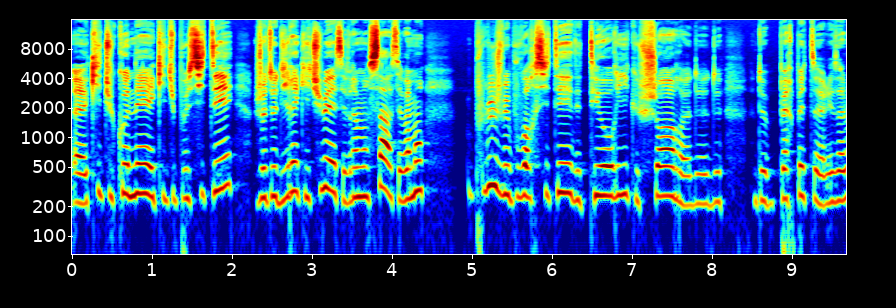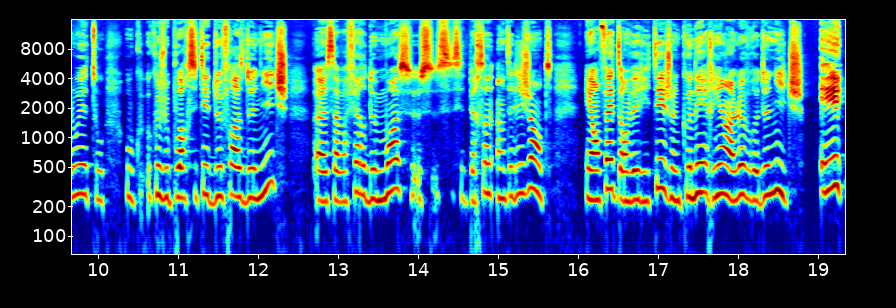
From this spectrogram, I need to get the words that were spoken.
euh, qui tu connais et qui tu peux citer, je te dirai qui tu es. C'est vraiment ça. C'est vraiment plus je vais pouvoir citer des théories que je sors de, de, de Perpète les Alouettes ou, ou, que je vais pouvoir citer deux phrases de Nietzsche, euh, ça va faire de moi cette personne intelligente. Et en fait, en vérité, je ne connais rien à l'œuvre de Nietzsche. Et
